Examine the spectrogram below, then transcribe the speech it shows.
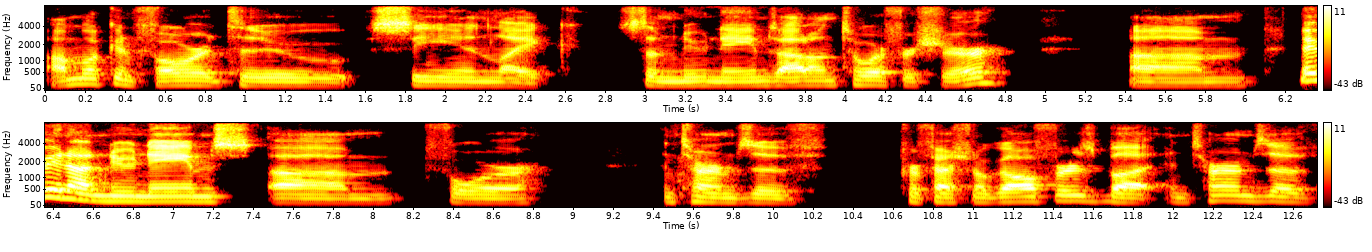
I'm looking forward to seeing like some new names out on tour for sure. Um, maybe not new names, um, for in terms of professional golfers, but in terms of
